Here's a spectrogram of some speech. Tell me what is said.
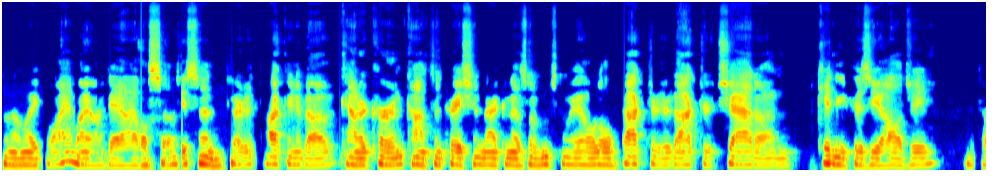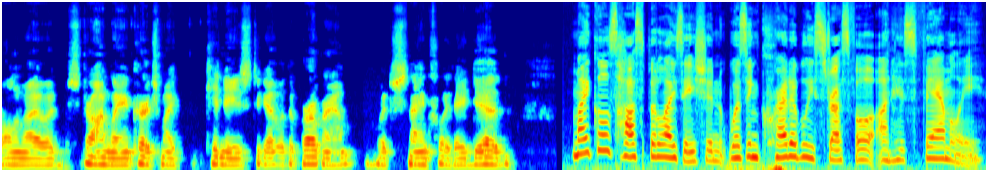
And I'm like, Why am I on dialysis? And started talking about countercurrent concentration mechanisms. And we had a little doctor to doctor chat on kidney physiology. I told him I would strongly encourage my kidneys to get with the program, which thankfully they did. Michael's hospitalization was incredibly stressful on his family,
